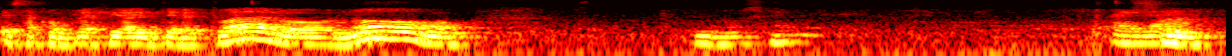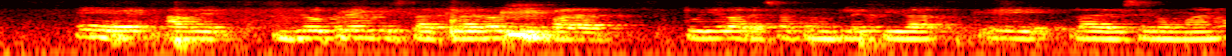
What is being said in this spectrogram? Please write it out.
esa complejidad intelectual o no? o- no sé. Ahí Sí. no. Eh, a ver, yo creo que está claro que para tú llegar a esa complejidad que la del ser humano,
